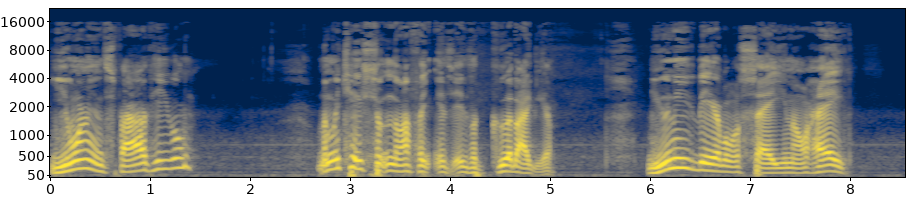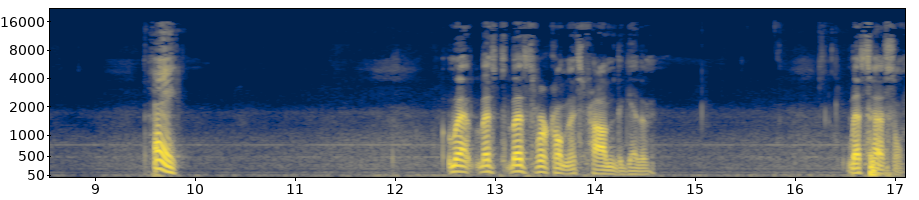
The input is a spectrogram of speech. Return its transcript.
You want to inspire people? Let me tell you something that I think is, is a good idea. You need to be able to say, you know, hey, hey, let, let's let's work on this problem together. Let's hustle.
